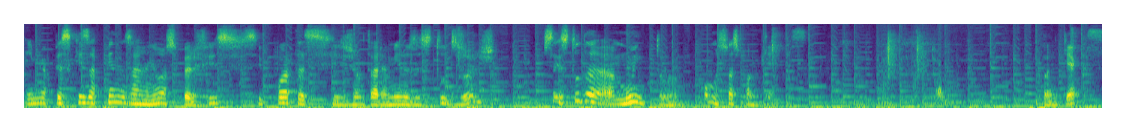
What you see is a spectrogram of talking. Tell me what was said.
em minha pesquisa apenas arranhou a superfície. Se importa se juntar a mim nos estudos hoje? Você estuda muito. Como suas panquecas? panquecas.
